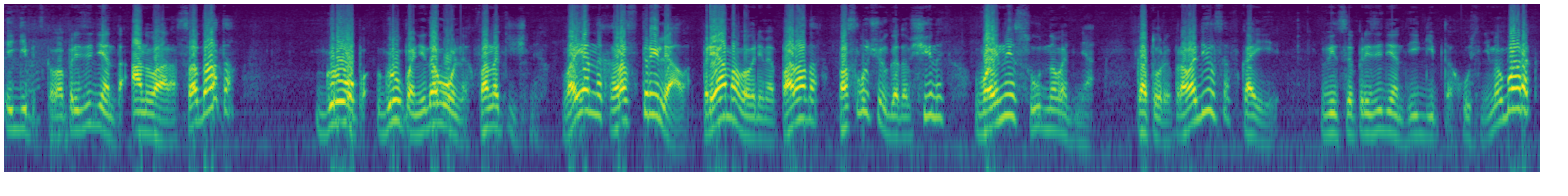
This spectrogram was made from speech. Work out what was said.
египетского президента Анвара Садата группа, группа недовольных фанатичных военных расстреляла прямо во время парада по случаю годовщины войны судного дня, который проводился в Каире. Вице-президент Египта Хусни Мубарак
